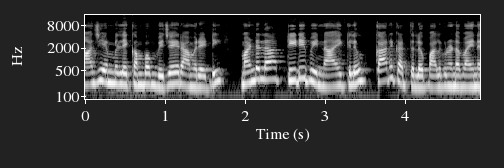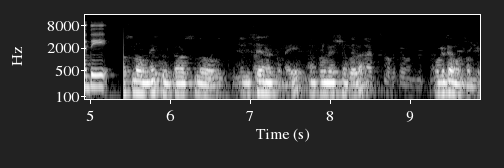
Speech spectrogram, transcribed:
మాజీ ఎమ్మెల్యే కంబం విజయరామరెడ్డి మండల టీడీపీ నాయకులు కార్యకర్తలు పాల్గొనడమైనది. ఇన్ఫర్మేషన్ కూడా. ఒకటే ఉంటుంది.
